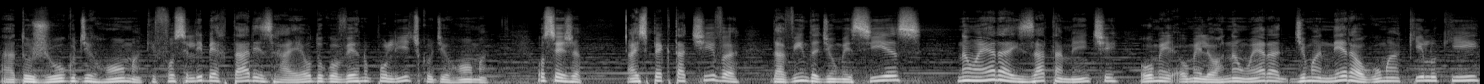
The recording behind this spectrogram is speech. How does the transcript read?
uh, do jugo de Roma, que fosse libertar Israel do governo político de Roma. Ou seja, a expectativa da vinda de um Messias não era exatamente, ou, me, ou melhor, não era de maneira alguma aquilo que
